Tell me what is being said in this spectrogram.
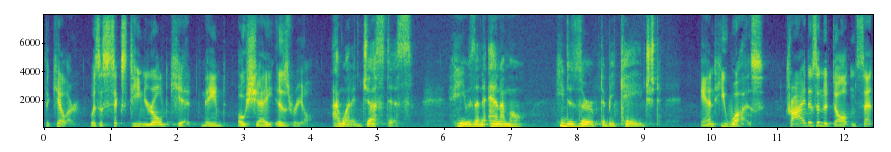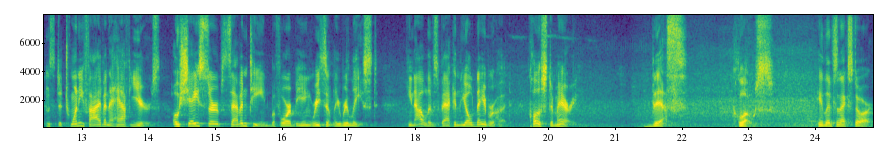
The killer was a 16 year old kid named O'Shea Israel. I wanted justice. He was an animal. He deserved to be caged. And he was. Tried as an adult and sentenced to 25 and a half years. O'Shea served 17 before being recently released. He now lives back in the old neighborhood, close to Mary. This close. He lives next door.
